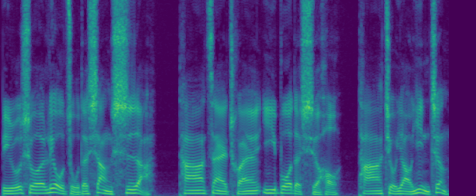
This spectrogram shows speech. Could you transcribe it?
比如说六祖的上师啊，他在传衣钵的时候。他就要印证，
